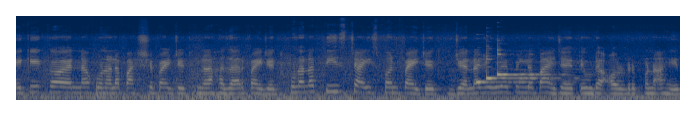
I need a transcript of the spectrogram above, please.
एक एक यांना कुणाला पाचशे पाहिजेत कुणाला हजार पाहिजेत कुणाला तीस चाळीस पण पाहिजेत. ज्याला जेवढे पिल्लं पाहिजे आहेत तेवढ्या ऑर्डर पण आहेत.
